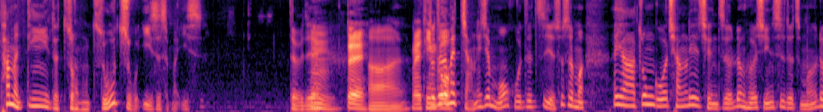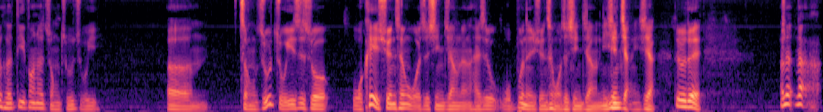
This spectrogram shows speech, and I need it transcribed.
他们定义的种族主义是什么意思？对不对？嗯，对啊，没听过。就在那边讲那些模糊的字眼，说什么？哎呀，中国强烈谴责任何形式的怎么任何地方的种族主义。呃，种族主义是说我可以宣称我是新疆人，还是我不能宣称我是新疆？你先讲一下，对不对？啊、那那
